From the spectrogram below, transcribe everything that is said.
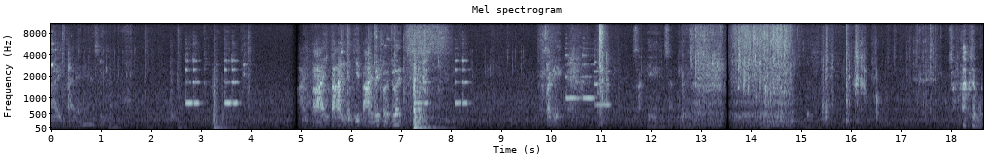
ายตายแล้วตายตายตายอย่างนี้ตายไม่เปิดด้วยซักเองซักเองซักเองสักพักก็จะหมด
